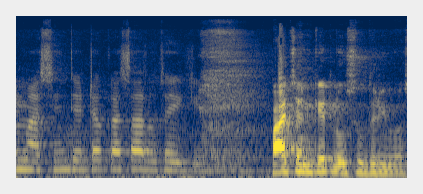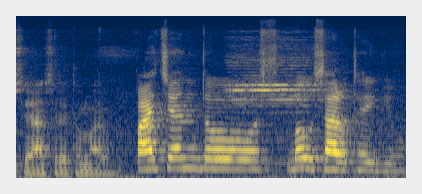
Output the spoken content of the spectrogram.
એમાં સિત્તેર ટકા સારું થઈ ગયું. પાચન કેટલું સુધર્યું હશે આશરે તમારું? પાચન તો બહુ સારું થઈ ગયું.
